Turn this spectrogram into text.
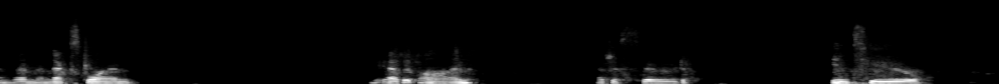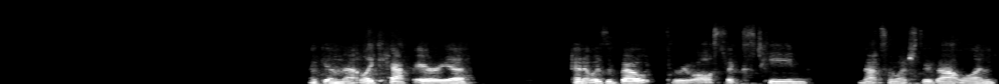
And then the next one, we added on, I just sewed into, again, that like half area. And it was about through all 16, not so much through that one.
